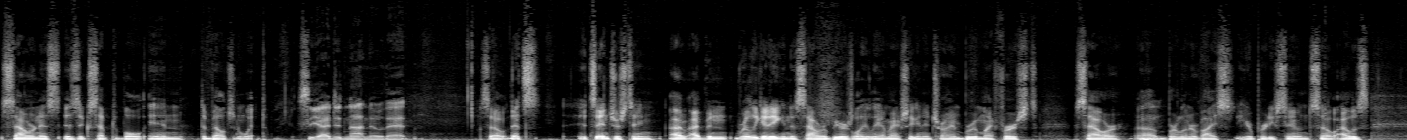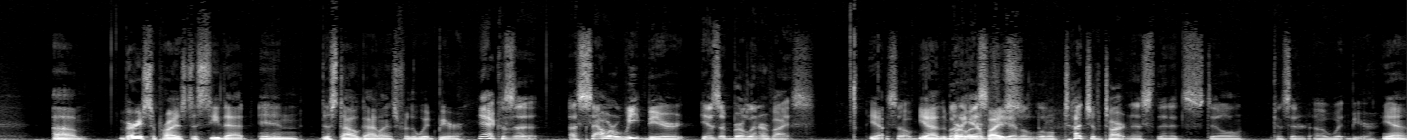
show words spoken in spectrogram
sourness is acceptable in the Belgian wit. See, I did not know that. So that's it's interesting. I've, I've been really getting into sour beers lately. I'm actually going to try and brew my first sour uh, Mhm. Berliner Weiss here pretty soon. So I was um, very surprised to see that in the style guidelines for the wit beer. Yeah, because a, a sour wheat beer is a Berliner Weiss. Yeah. So Yeah, the Berliner Weiss- If you have a little touch of tartness, then it's still considered a wit beer. Yeah,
